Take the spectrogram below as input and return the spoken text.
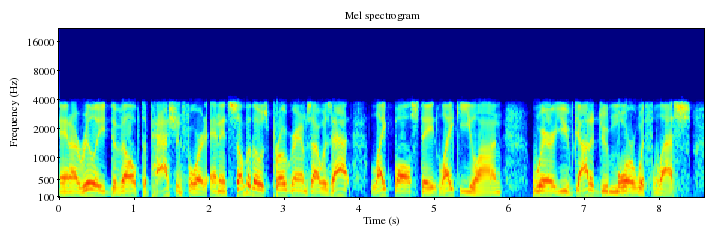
and I really developed a passion for it. And it's some of those programs I was at, like Ball State, like Elon, where you've got to do more with less uh,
